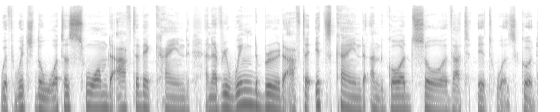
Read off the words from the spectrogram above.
with which the waters swarmed after their kind, and every winged bird after its kind, and God saw that it was good.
